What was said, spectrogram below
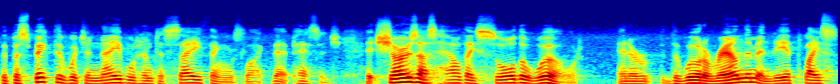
The perspective which enabled him to say things like that passage. It shows us how they saw the world and the world around them and their place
